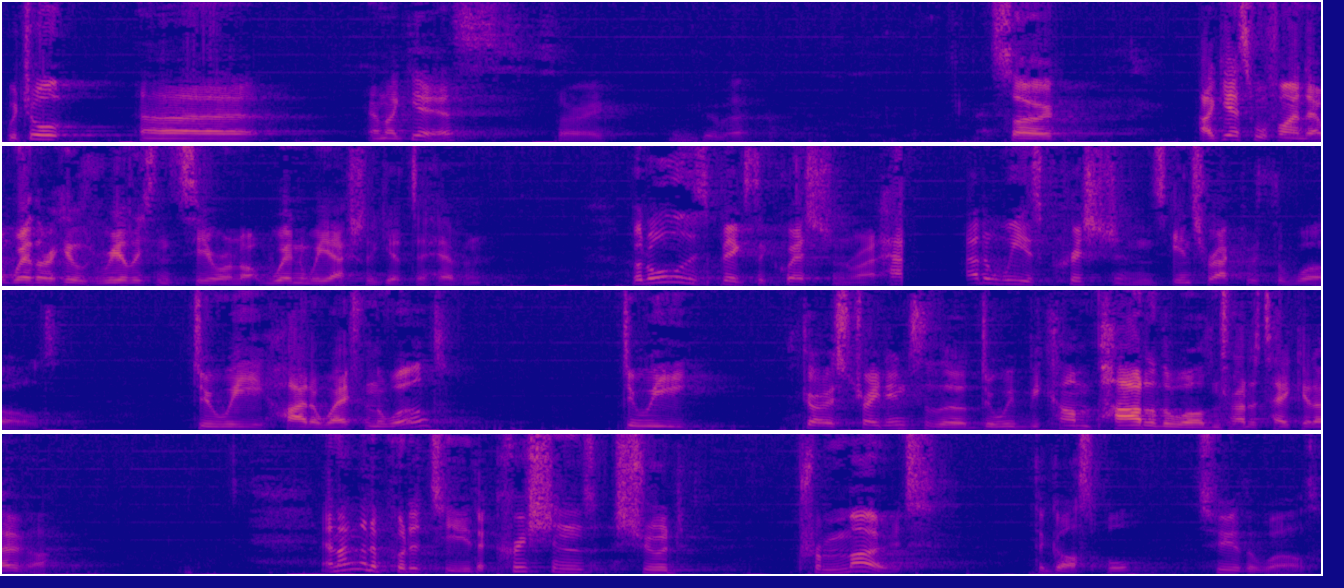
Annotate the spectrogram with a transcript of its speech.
which all, uh, and I guess, sorry, let me go back. So, I guess we'll find out whether he was really sincere or not when we actually get to heaven. But all of this begs the question, right? How, how do we as Christians interact with the world? Do we hide away from the world? Do we go straight into the, do we become part of the world and try to take it over? And I'm going to put it to you that Christians should promote the gospel to the world.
